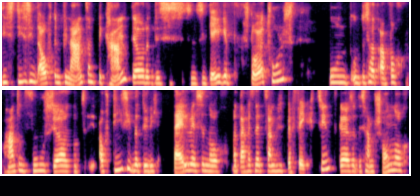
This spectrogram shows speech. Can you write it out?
die, die sind auch dem Finanzamt bekannt, ja, oder das ist, sind gängige Steuertools. Und, und das hat einfach Hand und Fuß, ja. Und auch die sind natürlich teilweise noch, man darf jetzt nicht sagen, dass sie perfekt sind, gell? also das haben schon noch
